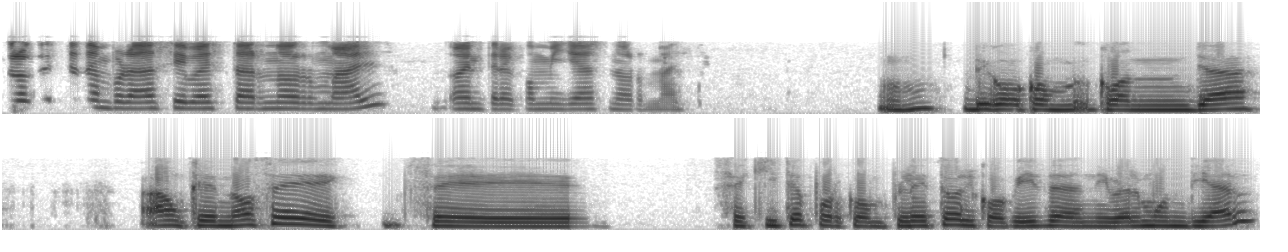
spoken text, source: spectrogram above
Creo que esta temporada sí va a estar normal, o entre comillas normal. ujú. Digo, con, con ya, aunque no se, se, se quite por completo el COVID a nivel mundial,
